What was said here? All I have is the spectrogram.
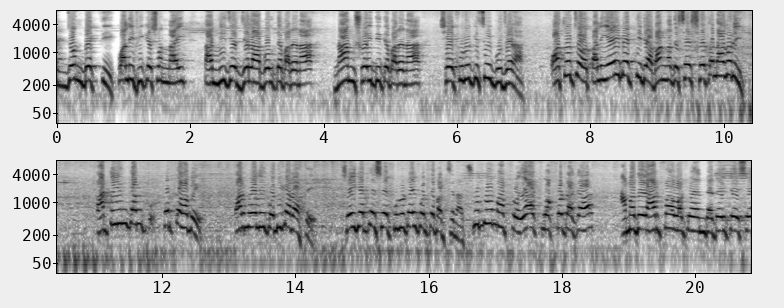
একজন ব্যক্তি কোয়ালিফিকেশন নাই, তার নিজের জেলা বলতে পারে না, নাম সই দিতে পারে না, সে কোনো কিছুই বুঝে না। অথচ তাহলে এই ব্যক্তিটা বাংলাদেশের সে তো নাগরিক, তার তো ইনকাম করতে হবে, তার মৌলিক অধিকার আছে, সেই ক্ষেত্রে সে কোনোটাই করতে পারছে না। শুধুমাত্র এক লক্ষ টাকা আমাদের আরফা অটো অ্যান্ড ব্যাটারিতে সে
